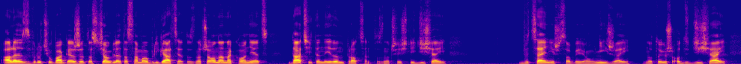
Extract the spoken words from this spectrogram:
Ale zwróć uwagę, że to jest ciągle ta sama obligacja, to znaczy ona na koniec da ci ten 1%. To znaczy, jeśli dzisiaj wycenisz sobie ją niżej, no to już od dzisiaj E,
